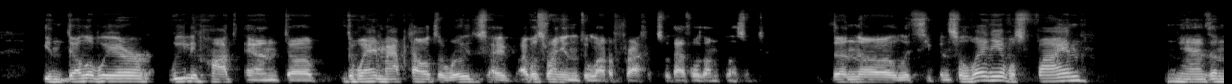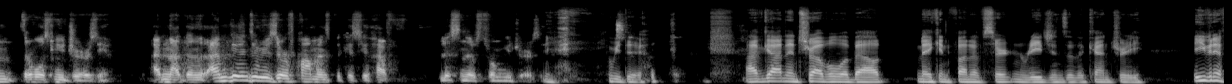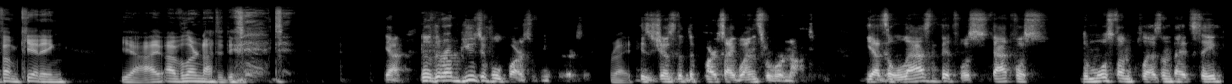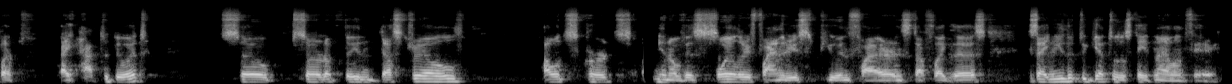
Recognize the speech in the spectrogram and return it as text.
In Delaware, really hot. And uh, the way I mapped out the roads, I, I was running into a lot of traffic. So that was unpleasant. Then uh, let's see, Pennsylvania was fine, and then there was New Jersey. I'm not gonna. I'm going to reserve comments because you have listeners from New Jersey. we do. I've gotten in trouble about making fun of certain regions of the country, even if I'm kidding. Yeah, I, have learned not to do that. yeah, no, there are beautiful parts of New Jersey. Right. It's just that the parts I went through were not. Yeah, the last bit was that was the most unpleasant, I'd say, but I had to do it. So, sort of the industrial outskirts, you know, this oil refineries spewing fire and stuff like this, because I needed to get to the Staten Island ferry.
